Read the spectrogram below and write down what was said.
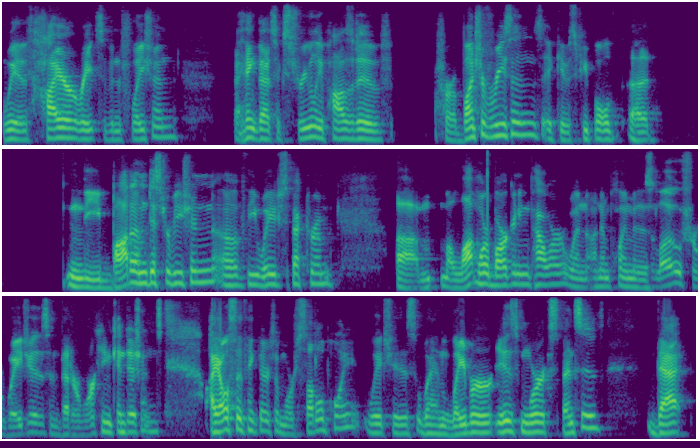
with higher rates of inflation. I think that's extremely positive for a bunch of reasons. It gives people uh, in the bottom distribution of the wage spectrum um, a lot more bargaining power when unemployment is low for wages and better working conditions. I also think there's a more subtle point, which is when labor is more expensive, that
